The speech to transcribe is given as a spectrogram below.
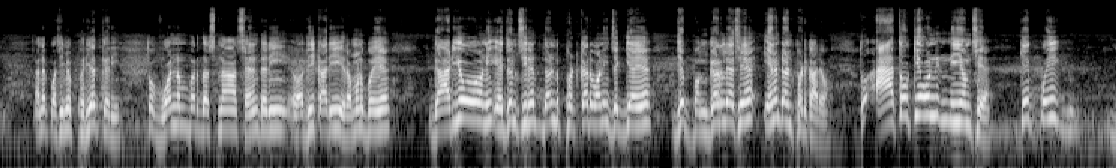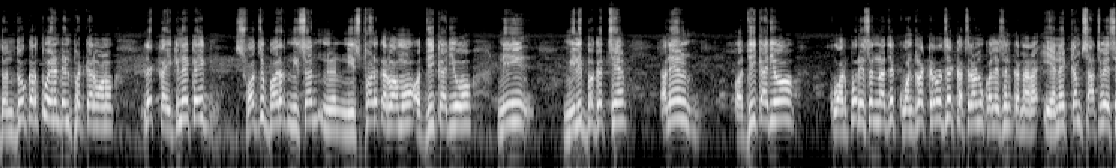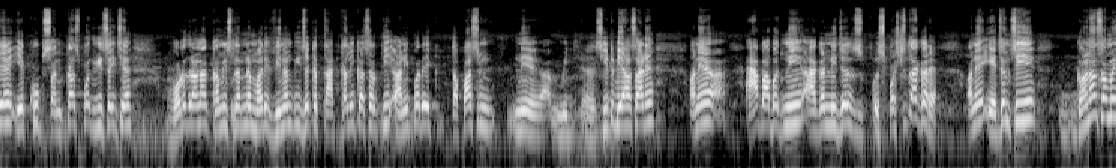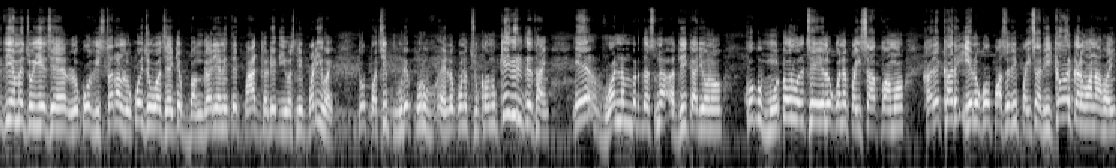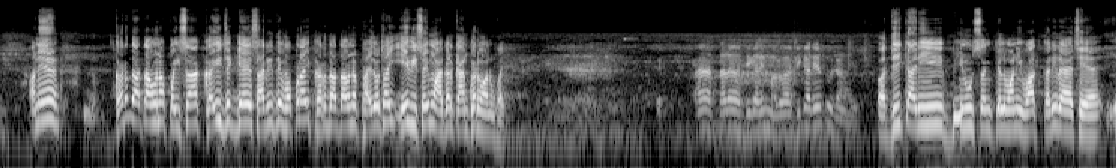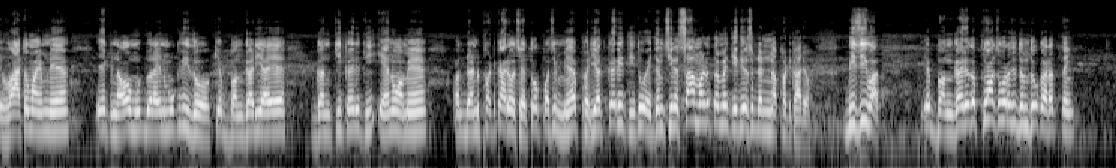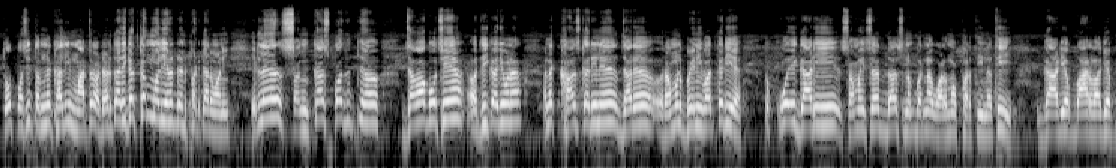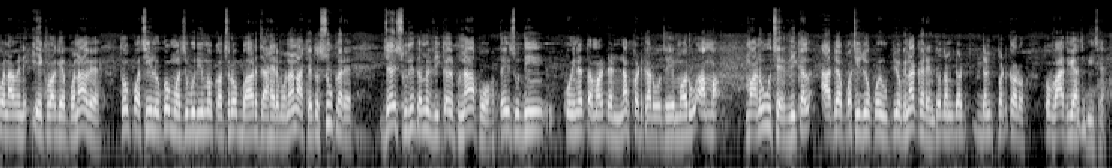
અને પછી મેં ફરિયાદ કરી. તો વન નંબર દસના સેનેટરી અધિકારી રમણભાઈએ ગાડીઓની એજન્સીને દંડ ફટકારવાની જગ્યાએ જે ભંગાર લે છે એને દંડ ફટકાર્યો. તો આ તો કેવો નિયમ છે કે કોઈ ધંધો કરતું એને દંડ ફટકારવાનો એટલે કંઈક ને કંઈક સ્વચ્છ ભારત નિશાન નિષ્ફળ કરવામાં અધિકારીઓની મિલીભગત છે. અને અધિકારીઓ, કોર્પોરેશનના જે કોન્ટ્રાક્ટરો છે, કચરાનું કલેક્શન કરનારા, એને કેમ સાચવે છે, એ ખૂબ શંકાસ્પદ વિષય છે. વડોદરાના કમિશનરને મારી વિનંતી છે કે તાત્કાલિક અસરથી આની પર એક તપાસ સીટ બેસાડે અને આ બાબતની આગળની જે સ્પષ્ટતા કરે અને એજન્સી ઘણા સમયથી અમે જોઈએ છીએ લોકો વિસ્તારના લોકો જોવે છે કે ભંગારિયાની તે પાંચ ગાડીઓ દિવસની પડી હોય, તો પછી પૂરેપૂરું એ લોકોને ચૂકવણું કેવી રીતે થાય? એ વન નંબર દસના અધિકારીઓનો ખૂબ મોટો રોલ છે એ લોકોને પૈસા આપવામાં. ખરેખર એ લોકો પાસેથી પૈસા રિકવર કરવાના હોય અને કરદાતાઓના પૈસા કઈ જગ્યાએ સારી રીતે વપરાય, કરદાતાઓને ફાયદો થાય એ વિષયમાં આગળ કામ કરવાનું હોય આ તારા અધિકારીને મળવા અધિકારીએ શું જણાવ્યું અધિકારી ભીનું સંકેલવાની વાત કરી રહ્યા છે. એ વાતમાં એમને એક નવો મુદ્દો લાવીને મૂકી દીધો કે ભંગારિયાએ ગંદકી કરી હતી, એનો અમે દંડ ફટકાર્યો છે. તો પછી મેં ફરિયાદ કરી હતી, તો એજન્સીને શા માટે તમે તે દિવસે દંડ ના ફટકાર્યો? બીજી વાત, એ ભંગારીઓ તો પાંચ વર્ષથી ધંધો કરત નહીં. તો પછી તમને ખાલી માત્ર અઢાર તારીખ જ કમ મળી અને દંડ ફટકારવાની. એટલે શંકાસ્પદ જવાબો છે અધિકારીઓના. અને ખાસ કરીને જ્યારે રમણભાઈની વાત કરીએ, તો કોઈ ગાડી સમયસર દસ નંબરના વાળમાં ફરતી નથી. ગાડીઓ બાર વાગે પણ આવે ને એક વાગે પણ આવે. તો પછી લોકો મજબૂરીમાં કચરો બહાર જાહેરમાં ના નાખે. તો શું કરે? જે સુધી તમે વિકલ્પ ના આપો તે સુધી કોઈને તમારે દંડ ના ફટકારવો જોઈએ. મારું આ માનવું છે, વિકલ્પ આપ્યા પછી જો કોઈ ઉપયોગ ના કરે તો તમે દંડ દંડ ફટકારો. તો વાત વ્યાજબી છે.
